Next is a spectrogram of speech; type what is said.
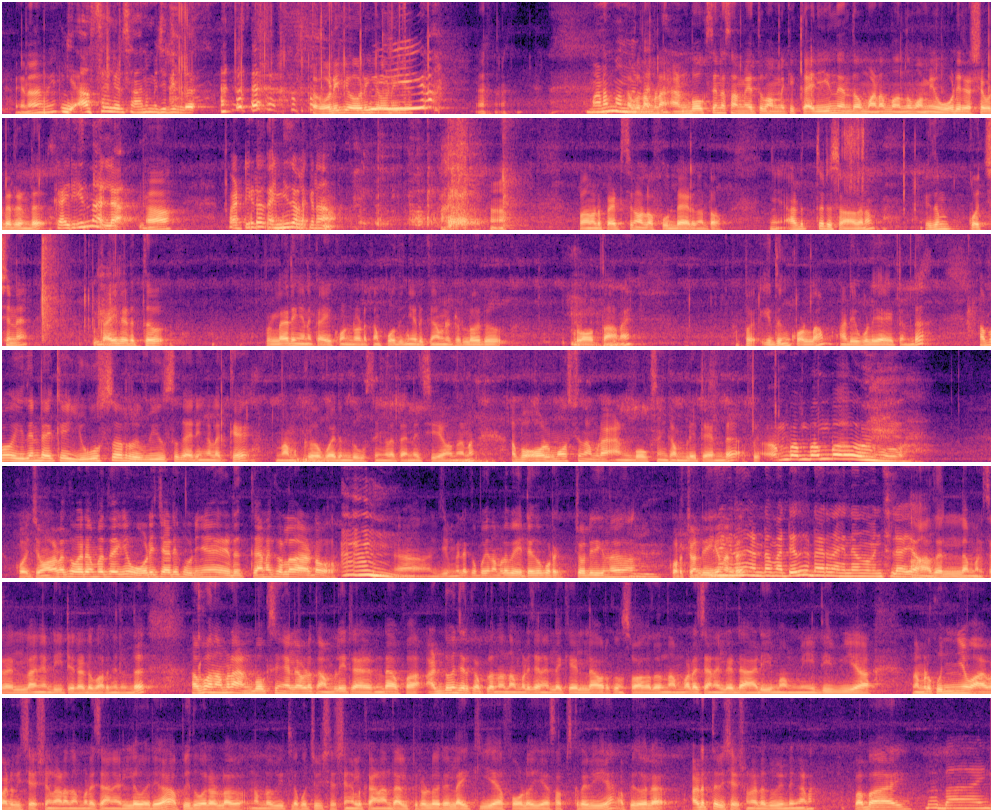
ഗ്യാസിലൊരു സാധനം വെച്ചിട്ടുണ്ട്. ഓടിക്ക് ഓടിക്കും ഓടിക്കും. മണം വന്നു അപ്പോൾ നമ്മുടെ അൺബോക്സിന്റെ സമയത്ത് മമ്മിക്ക് കരിയുന്ന എന്തോ മണം വന്നു. മമ്മി ഓടി രക്ഷപ്പെട്ടിട്ടുണ്ട്. കരിയുന്നല്ല. ആ? പട്ടിയുടെ കഞ്ഞി തിളക്കണതാണ് അപ്പോൾ നമ്മുടെ പെറ്റ്സിനുള്ള ഫുഡായിരുന്നു കേട്ടോ. ഇനി അടുത്തൊരു സാധനം. ഇതും കൊച്ചിനെ കയ്യിലെടുത്ത് പിള്ളേരിങ്ങനെ കൈ കൊണ്ടുനടക്കാൻ പൊതിഞ്ഞെടുക്കാൻ വേണ്ടിയിട്ടുള്ള ഒരു ക്ലോത്താണ്. അപ്പോൾ ഇതും കൊള്ളാം. അടിപൊളിയായിട്ടുണ്ട്. അപ്പോൾ ഇതിന്റെയൊക്കെ യൂസർ റിവ്യൂസ് കാര്യങ്ങളൊക്കെ നമുക്ക് വരും ദിവസങ്ങളിൽ തന്നെ ചെയ്യാവുന്നതാണ്. അപ്പോൾ ഓൾമോസ്റ്റ് നമ്മുടെ അൺബോക്സിങ് കംപ്ലീറ്റ് ആയിട്ടുണ്ട്. കൊച്ചുമകളൊക്കെ വരുമ്പോഴത്തേക്ക് ഓടിച്ചാടി കുനിഞ്ഞ് എടുക്കാനൊക്കെ ഉള്ളതാട്ടോ. ആ ജിമ്മിലൊക്കെ പോയി നമ്മൾ വെയിറ്റ് ഒക്കെ കുറച്ചോണ്ടിരിക്കുന്നത് കുറച്ചോണ്ടിരിക്കുന്നുണ്ട്. മറ്റേത് കണ്ടായിരുന്നു മനസ്സിലായോ? അതെല്ലാം മനസ്സിലായി. എല്ലാം ഞാൻ ഡീറ്റെയിൽ ആയിട്ട് പറഞ്ഞിട്ടുണ്ട്. അപ്പോൾ നമ്മുടെ അൺബോക്സിങ് എല്ലാം ഇവിടെ കംപ്ലീറ്റ് ആയിട്ടുണ്ട്. അപ്പോൾ അഡ്വഞ്ചർ കപ്പിൾ എന്ന നമ്മുടെ ചാനലിലേക്ക് എല്ലാവർക്കും സ്വാഗതം. നമ്മുടെ ചാനലിൽ ഡാഡി മമ്മി ദിവ്യ നമ്മുടെ കുഞ്ഞു വായപാട് വിശേഷങ്ങളാണ് നമ്മുടെ ചാനലിൽ വരിക. അപ്പോൾ ഇതുപോലുള്ള നമ്മുടെ വീട്ടിലെ കൊച്ചു വിശേഷങ്ങൾ കാണാൻ താല്പര്യമുള്ളവർ ലൈക്ക് ചെയ്യുക ഫോളോ ചെയ്യുക സബ്സ്ക്രൈബ് ചെയ്യുക. അപ്പോൾ ഇതുപോലെ അടുത്ത വിശേഷങ്ങളൊക്കെ വീണ്ടും കാണാം. Bye bye bye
